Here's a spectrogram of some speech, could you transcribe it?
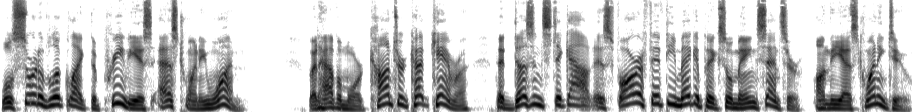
will sort of look like the previous S21, but have a more contour-cut camera that doesn't stick out as far a 50 megapixel main sensor on the S22,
